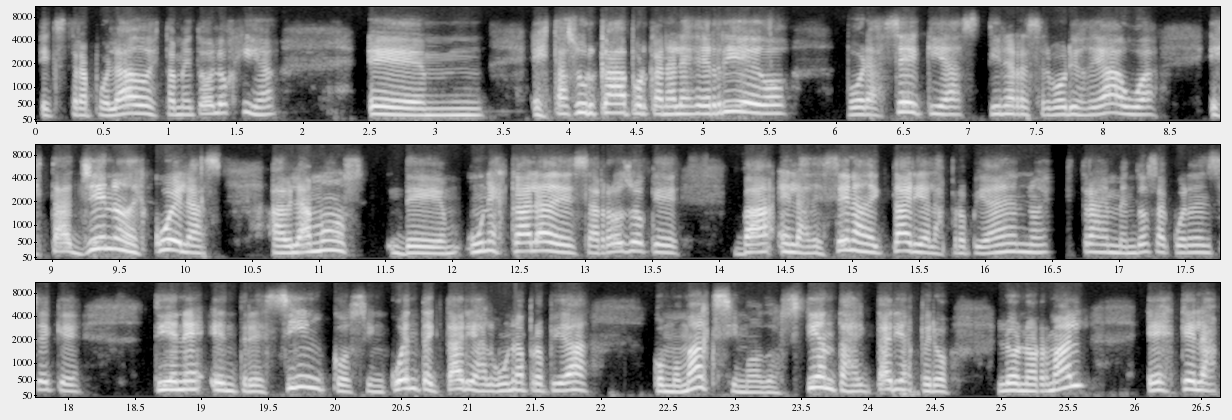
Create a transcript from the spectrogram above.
extrapolado esta metodología, em, está surcada por canales de riego, por acequias, tiene reservorios de agua, está lleno de escuelas. Hablamos de una escala de desarrollo que va en las decenas de hectáreas. Las propiedades nuestras en Mendoza, acuérdense que tiene entre 5, 50 hectáreas alguna propiedad como máximo 200 hectáreas, pero lo normal es que las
